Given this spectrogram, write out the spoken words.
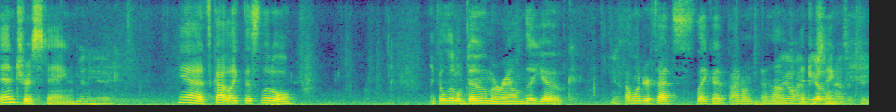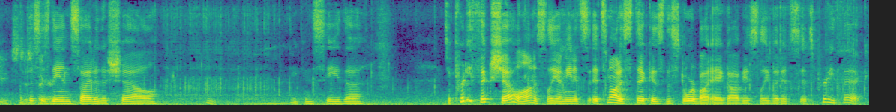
interesting Mini egg. yeah it's got like this little like a little dome around the yolk Yeah. I wonder if that's like a I don't huh, have, the other interesting one has it too. But this is the inside of the shell you can see the it's a pretty thick shell, honestly. I mean, it's it's not as thick as the store-bought egg, obviously, but it's it's pretty thick.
